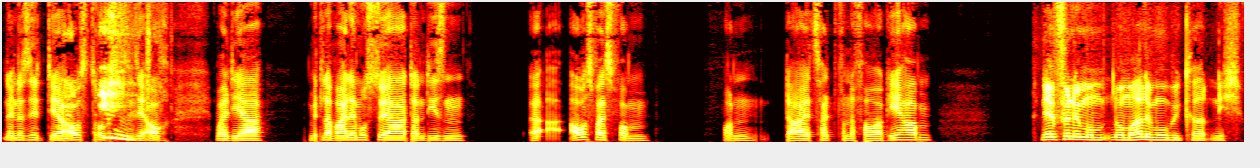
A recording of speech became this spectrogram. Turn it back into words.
wenn du sie dir ausdruckst, sind sie auch, weil die ja, mittlerweile musst du ja dann diesen äh, Ausweis vom, von, da jetzt halt von der VAG haben. Ne, für eine normale Mobicard nicht.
